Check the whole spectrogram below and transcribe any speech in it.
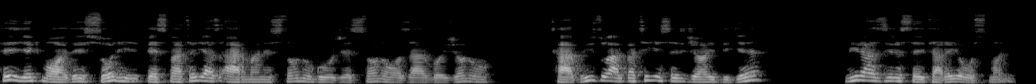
طی یک معاهده صلحی قسمتهایی از ارمنستان و گرجستان و آذربایجان و تبریز و البته یه سری جای دیگه میرن زیر سیطره عثمانی.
